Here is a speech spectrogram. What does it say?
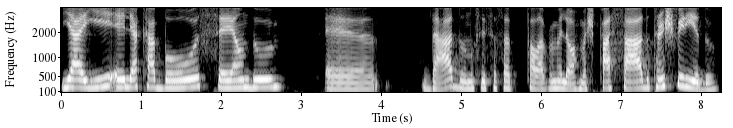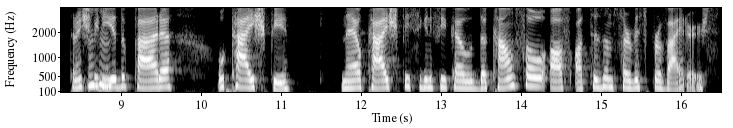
E aí ele acabou sendo é, dado, não sei se essa palavra é melhor, mas passado, transferido, transferido para o CASP. Né? O CASP significa o The Council of Autism Service Providers.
